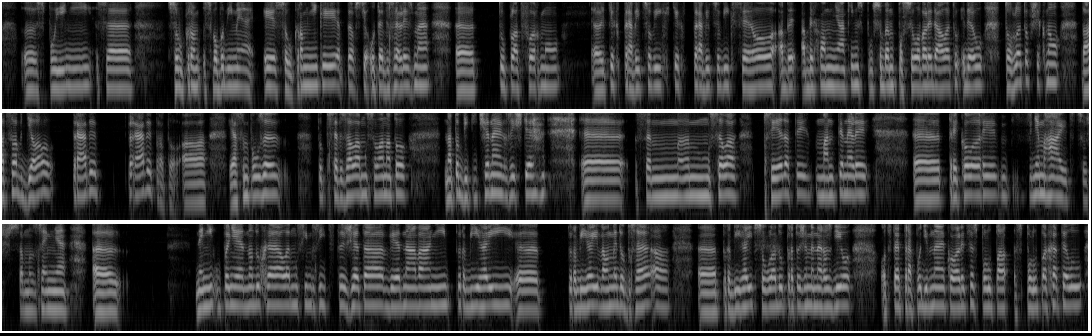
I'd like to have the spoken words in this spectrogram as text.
spojení se soukrom, svobodnými i soukromníky. Prostě otevřeli jsme tu platformu těch pravicových, těch pravicových sil, aby, abychom nějakým způsobem posilovali dále tu ideu. Tohle to všechno Václav dělal právě právě proto. A já jsem pouze to převzala, musela na to, na to vytýčené hřiště, e, jsem musela přijet a ty mantinely e, trikolory v něm hájit, což samozřejmě e, není úplně jednoduché, ale musím říct, že ta vyjednávání probíhají e, probíhají velmi dobře a e, probíhají v souladu, protože my na rozdíl od té prapodivné koalice spolupa, spolupachatelů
